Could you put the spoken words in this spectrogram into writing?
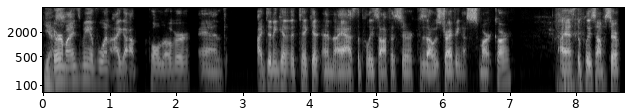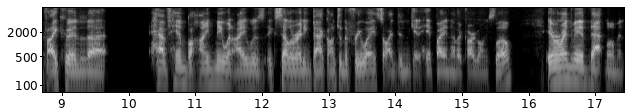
yes, It reminds me of when I got pulled over and I didn't get a ticket, and I asked the police officer because I was driving a smart car. I asked the police officer if I could uh, have him behind me when I was accelerating back onto the freeway, so I didn't get hit by another car going slow. It reminded me of that moment.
